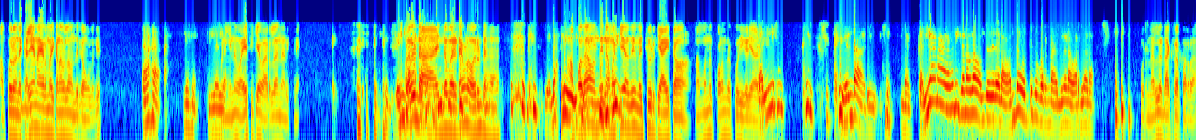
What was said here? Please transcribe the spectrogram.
அப்புறம் அந்த கல்யாணம் ஆகிற மாதிரி கனவுலாம் வந்திருக்கா உங்களுக்கு. இல்ல இல்ல. நீங்க இன்னும் வயசுக்கே வரலன்னு நினைக்கிறேன். வரும்டா இந்த மாதிரி டைம்ல வரும்டா அப்பதான் வந்து நமக்கே வந்து மெச்சூரிட்டி ஆயிட்டோம். நம்ம ஒன்னும் குழந்தை கோதி கிடையாது. ஏண்டா டேய் இந்த கல்யாணம் ஆகி கனவுலாம் வந்தது இல்லடா வந்த ஒத்துக்க போறேன்டா. இல்லடா வரலடா. ஒரு நல்ல டாக்டரா பாடுறா.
